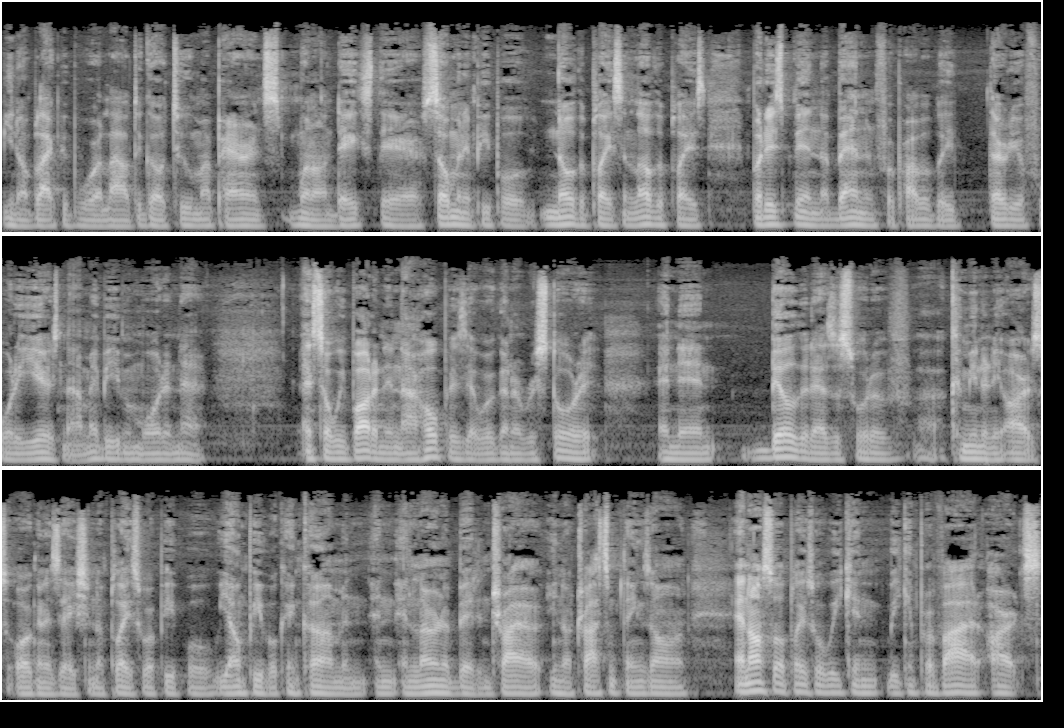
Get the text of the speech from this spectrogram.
you know black people were allowed to go to. My parents went on dates there. So many people know the place and love the place, but it's been abandoned for probably thirty or forty years now, maybe even more than that. And so we bought it, and our hope is that we're going to restore it and then build it as a sort of uh, community arts organization, a place where people, young people, can come and, and, and learn a bit and try you know try some things on, and also a place where we can we can provide arts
